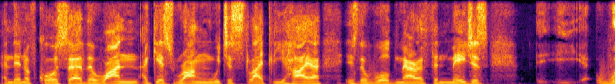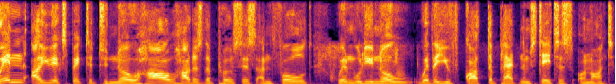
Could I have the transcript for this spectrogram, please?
And then, of course, uh, the one, I guess, rung, which is slightly higher, is the World Marathon Majors. When are you expected to know? How, how does the process unfold? When will you know whether you've got the platinum status or not?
